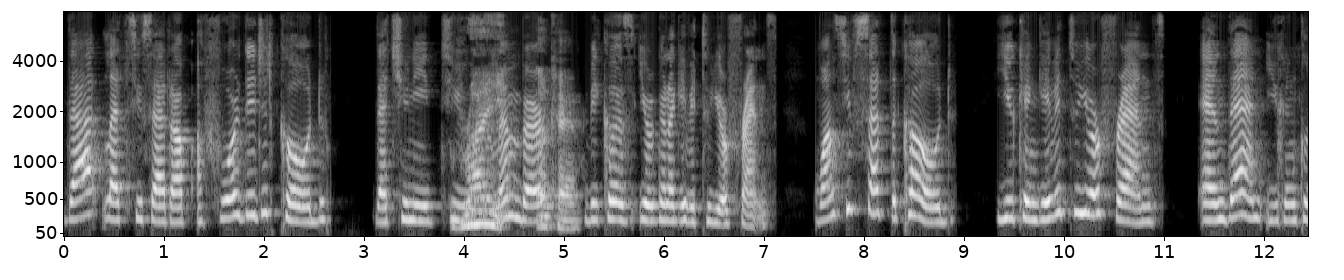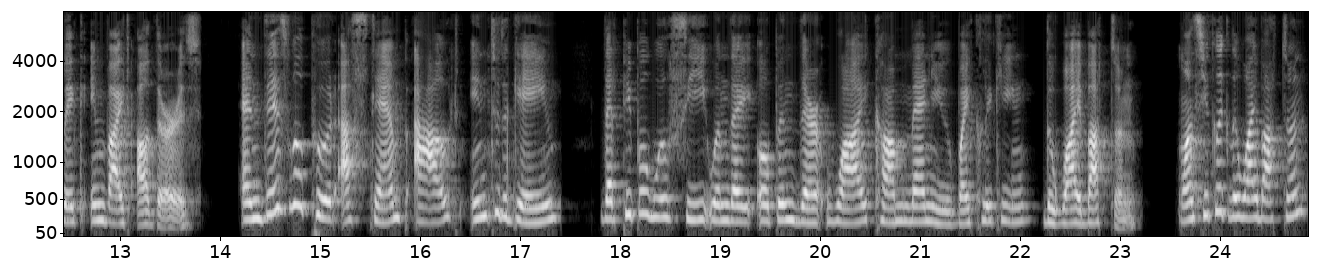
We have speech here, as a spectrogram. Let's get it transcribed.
That lets you set up a four digit code that you need to Right. remember Okay. because you're gonna give it to your friends. Once you've set the code, you can give it to your friends and then you can click invite others. And this will put a stamp out into the game that people will see when they open their Y-Comm menu by clicking the Y button. Once you click the Y button,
